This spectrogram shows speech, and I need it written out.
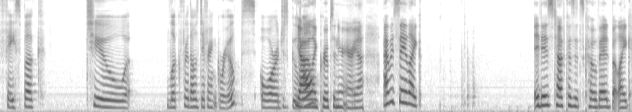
facebook to look for those different groups or just google. Yeah, like groups in your area. I would say like it is tough because it's COVID, but like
